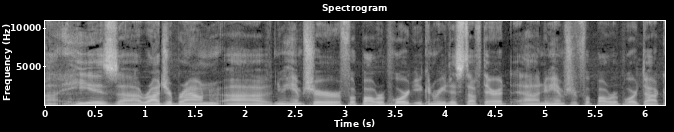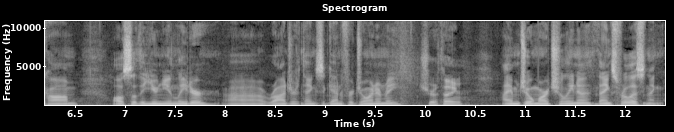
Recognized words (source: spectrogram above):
Uh, he is uh, Roger Brown, uh, New Hampshire Football Report. You can read his stuff there at uh, NewHampshireFootballReport.com. Also, the Union Leader. Uh, Roger, thanks again for joining me. Sure thing. I'm Joe Marcellina. Thanks for listening.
